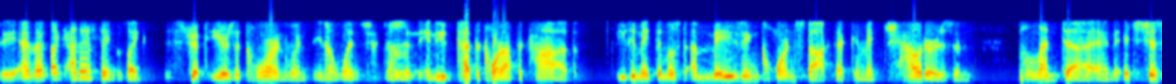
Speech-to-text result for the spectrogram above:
the and then like other things like stripped ears of corn. When you know once you're done and you cut the corn off the cob, you can make the most amazing corn stock that can make chowders and polenta, and it's just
